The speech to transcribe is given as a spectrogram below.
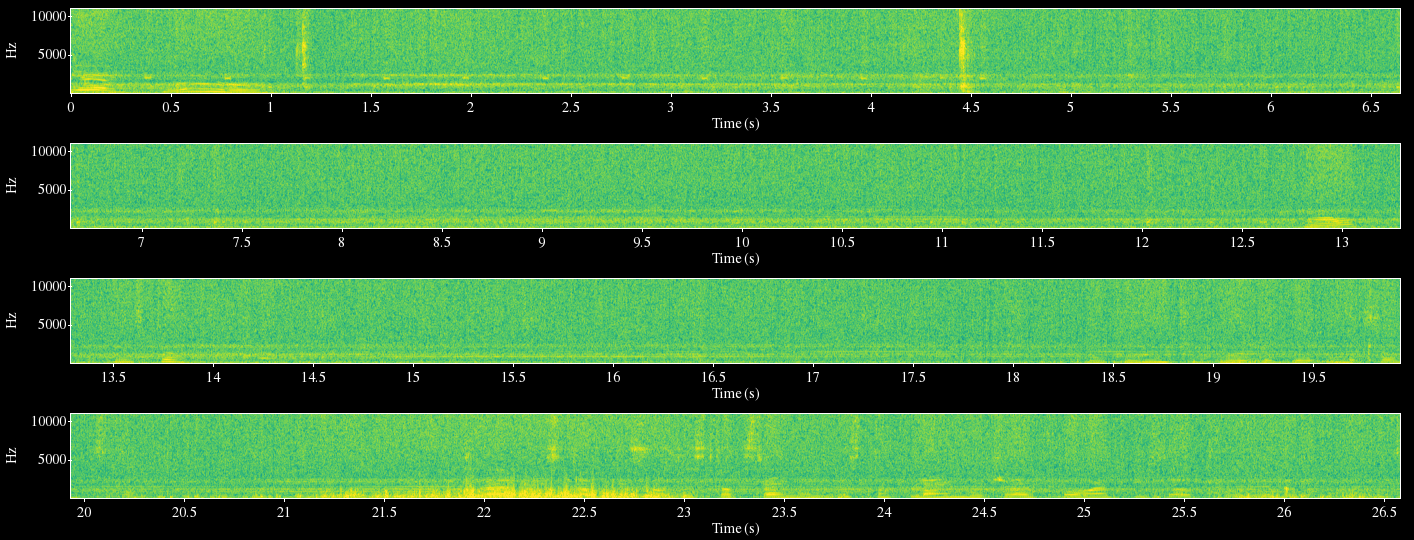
Yeah. Oh. Now. Yes, sir. We're going to go at the inside stop. Drive the stop before the stop sign and the stop line. You drive forward without rolling backwards.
